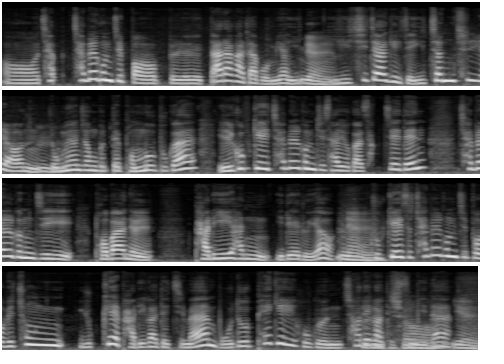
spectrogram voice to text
어, 차, 차별금지법을 따라가다 보면 이, 네. 이 시작이 이제 2007년 음. 노무현 정부 때 법무부가 일곱 개의 차별금지 사유가 삭제된 차별금지 법안을 발의한 이래로요. 네. 국회에서 차별금지법이 총 6회 발의가 됐지만 모두 폐기 혹은 철회가 그렇죠. 됐습니다. 예.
